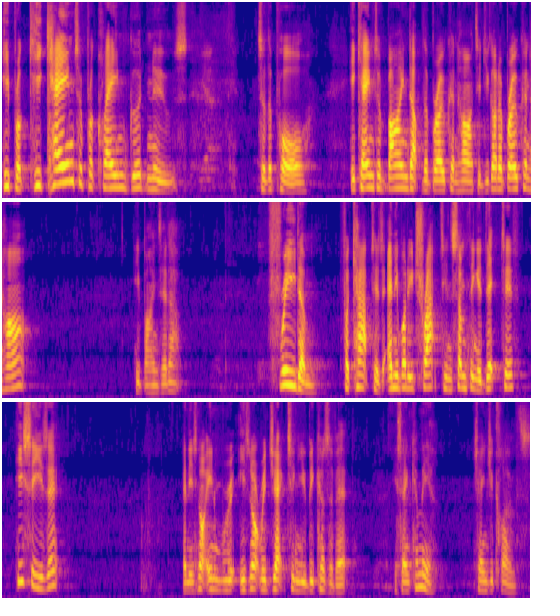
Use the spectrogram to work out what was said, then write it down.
He, pro- he came to proclaim good news to the poor. He came to bind up the brokenhearted. You got a broken heart? He binds it up. Freedom for captives. Anybody trapped in something addictive? He sees it. And he's not, in re- he's not rejecting you because of it. He's saying, Come here, change your clothes.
